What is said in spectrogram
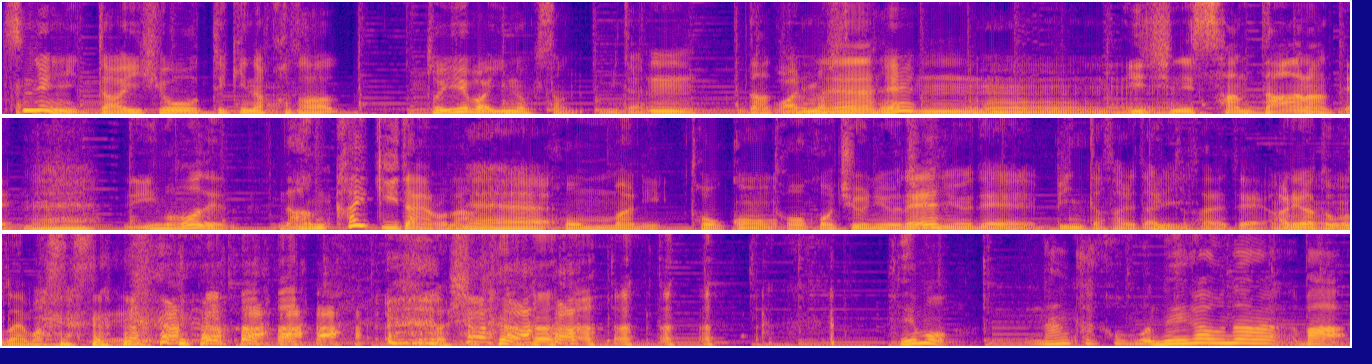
常に代表的な方といえば猪木さんみたいな、うん。ありましたよね。うん。うんうんうん123だーなんて、ね今まで何回聞いたんやろな。ねほんまに。闘魂闘魂注入注ね。入でビンタされたりされて、ありがとうございますって。でも、なんかここ願うならば、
